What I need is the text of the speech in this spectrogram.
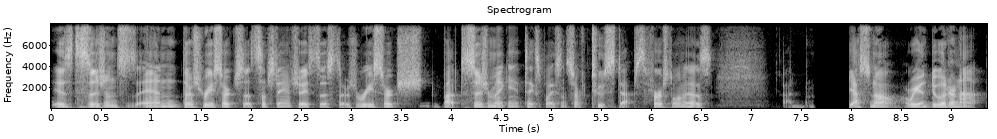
Is decisions, and there's research that substantiates this. There's research about decision making. It takes place in sort of two steps. The first one is uh, yes, no. Are we going to do it or not?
